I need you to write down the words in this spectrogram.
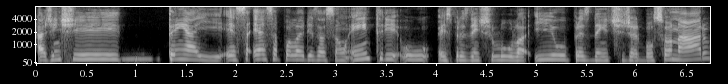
A gente tem aí essa, essa polarização entre o ex-presidente Lula e o presidente Jair Bolsonaro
